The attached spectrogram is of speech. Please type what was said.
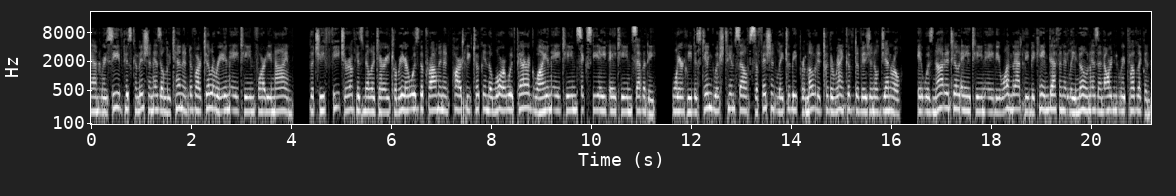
and received his commission as a lieutenant of artillery in 1849. The chief feature of his military career was the prominent part he took in the war with Paraguay in 1868-1870, where he distinguished himself sufficiently to be promoted to the rank of divisional general. It was not until 1881 that he became definitely known as an ardent Republican,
